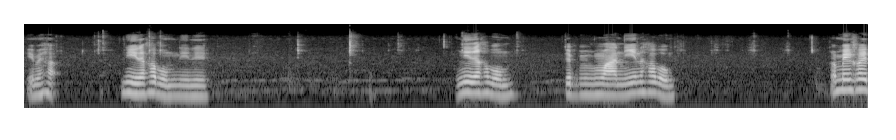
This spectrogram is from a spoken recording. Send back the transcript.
เห็นไหมครับนี่นะครับผมนี่นี่นี่นะครับผม จะเป็นประมาณนี้นะครับผม ก็ไม่ค่อย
